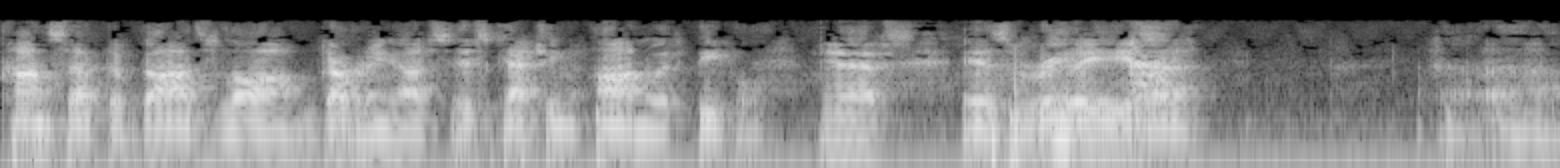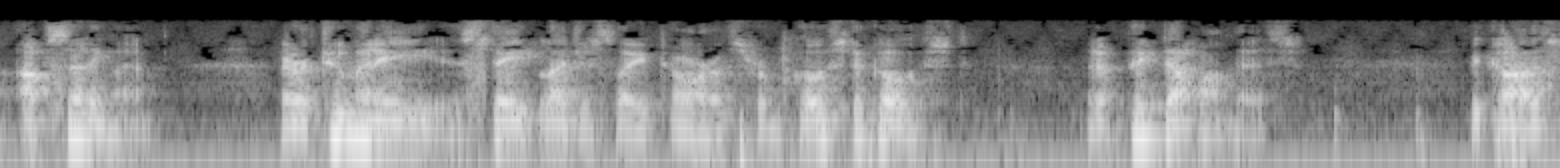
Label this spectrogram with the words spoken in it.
concept of God's law governing us is catching on with people, Yes. is really uh, uh, upsetting them. There are too many state legislators from coast to coast that have picked up on this because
